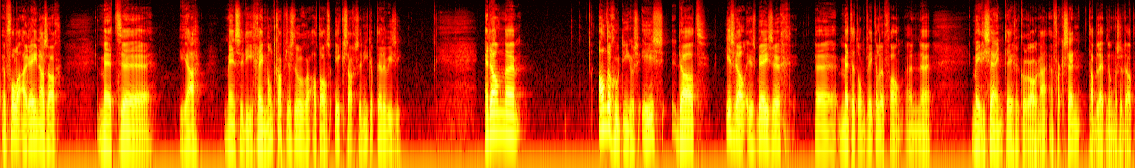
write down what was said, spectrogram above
een, volle arena zag met, eh, ja, mensen die geen mondkapjes droegen. Althans, ik zag ze niet op televisie. En dan, uh, ander goed nieuws is dat Israël is bezig uh, met het ontwikkelen van een uh, medicijn tegen corona. Een vaccintablet noemen ze dat.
